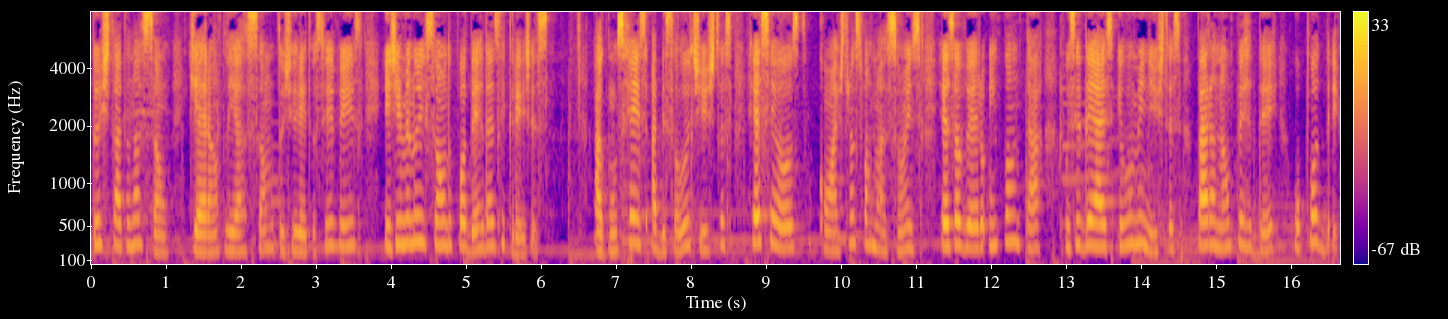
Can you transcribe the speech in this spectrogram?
do Estado-nação, que era a ampliação dos direitos civis e diminuição do poder das igrejas. Alguns reis absolutistas, receosos com as transformações, resolveram implantar os ideais iluministas para não perder o poder.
